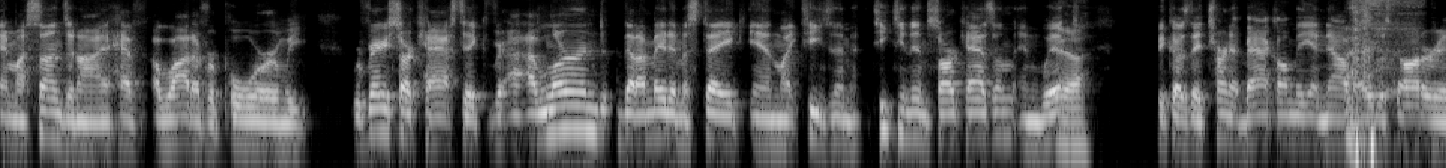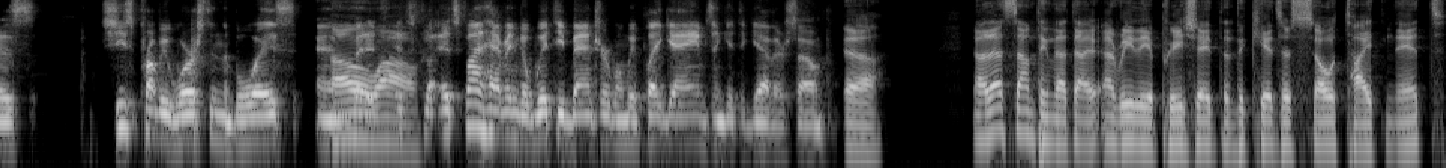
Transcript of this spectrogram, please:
and my sons and I have a lot of rapport and we we're very sarcastic. I learned that I made a mistake in like teaching them teaching them sarcasm and wit yeah. because they turn it back on me. And now the oldest daughter is she's probably worse than the boys. And oh, but it's, wow. it's, it's fun having the witty banter when we play games and get together. So yeah, now that's something that I, I really appreciate that the kids are so tight knit.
